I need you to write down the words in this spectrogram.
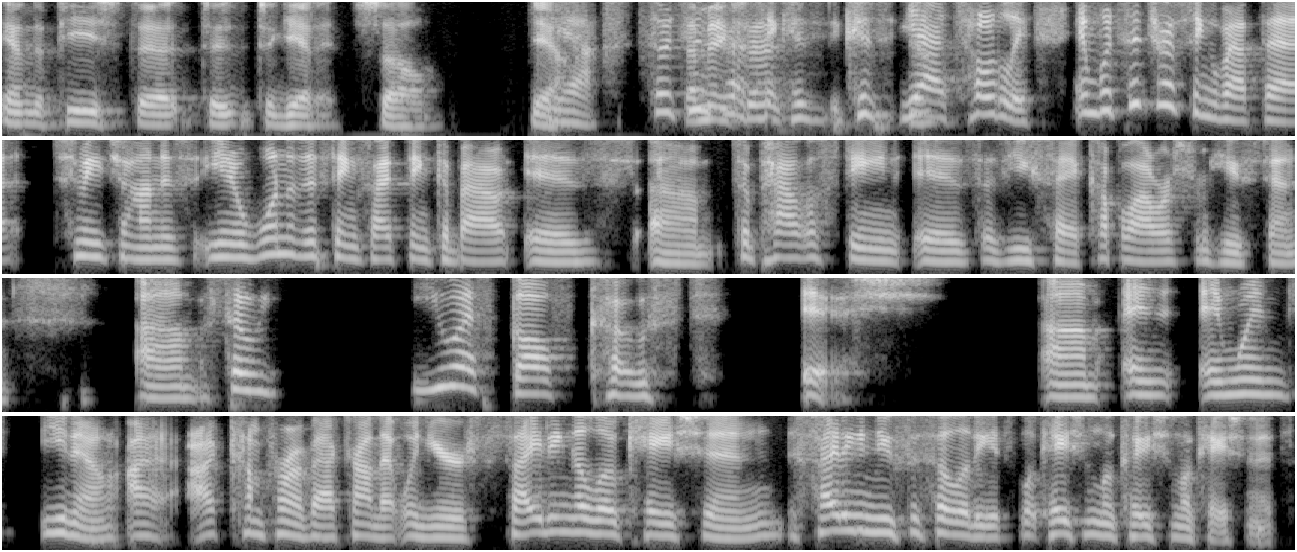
and the piece to to to get it. So yeah. Yeah. So it's that interesting because because yeah, yeah, totally. And what's interesting about that to me, John, is you know, one of the things I think about is um, so Palestine is, as you say, a couple hours from Houston. Um, so US Gulf Coast ish. Um, and and when you know, I I come from a background that when you're siting a location, siting a new facility, it's location, location, location. It's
